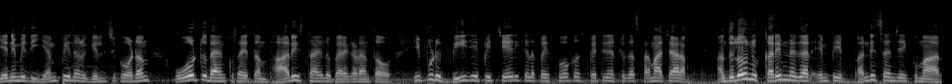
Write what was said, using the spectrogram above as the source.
ఎనిమిది ఎంపీలను గెలుచుకోవడం ఓటు బ్యాంకు సైతం భారీ స్థాయిలో పెరగడంతో ఇప్పుడు బీజేపీ చేరికలపై ఫోకస్ పెట్టినట్లుగా సమాచారం. అందులోనూ కరీంనగర్ ఎంపీ బండి సంజయ్ కుమార్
